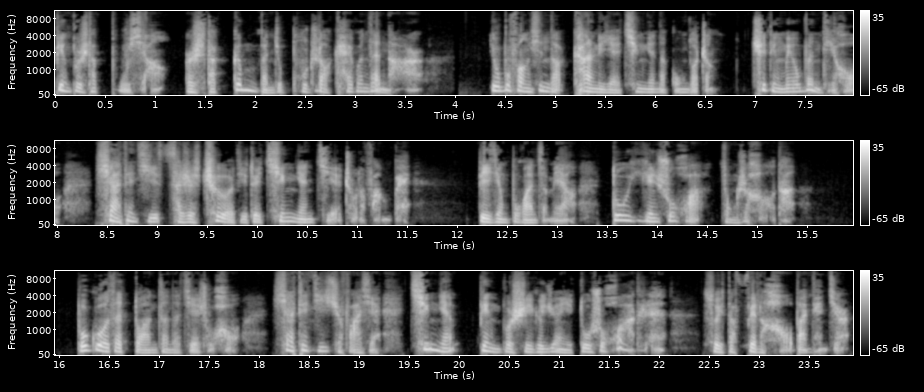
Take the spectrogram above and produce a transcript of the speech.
并不是他不想，而是他根本就不知道开关在哪儿。又不放心的看了一眼青年的工作证，确定没有问题后，夏天奇才是彻底对青年解除了防备。毕竟不管怎么样，多一人说话总是好的。不过在短暂的接触后，夏天奇却发现青年并不是一个愿意多说话的人，所以他费了好半天劲儿。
